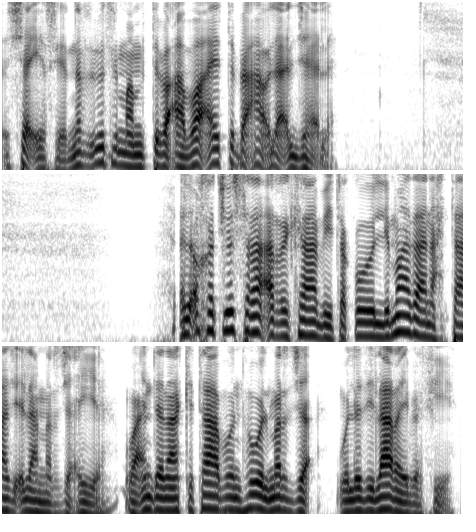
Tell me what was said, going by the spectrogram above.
الشيء يصير. مثل ما متبع آبائه يتبع هؤلاء الجهلة. الأخت يسرى الركابي تقول لماذا نحتاج إلى مرجعية؟ وعندنا كتاب هو المرجع والذي لا ريب فيه.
